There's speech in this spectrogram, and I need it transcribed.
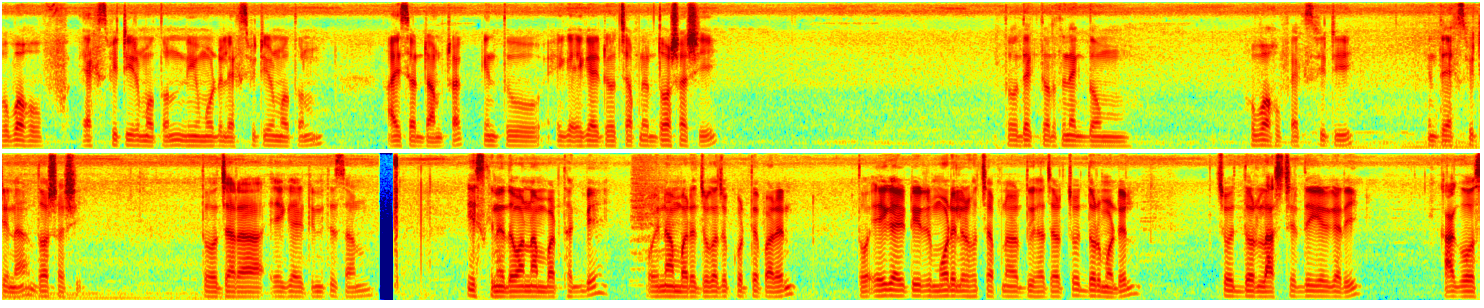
হুবাহুব এক্সপিটির মতন নিউ মডেল এক্সপিটির মতন। আইসার ডাম ট্রাক, কিন্তু এই গাড়িটা হচ্ছে আপনার দশ আশি। তো দেখতে পাচ্ছেন একদম হুবাহুব এক্সপিটি কিন্তু এক্সপিটি না, দশ আশি। তো যারা এই গাড়িটি নিতে চান, স্ক্রিনে দেওয়া নাম্বার থাকবে, ওই নাম্বারে যোগাযোগ করতে পারেন। তো এই গাড়িটির মডেলের হচ্ছে আপনার দুই হাজার চোদ্দোর মডেল, চোদ্দোর লাস্টের দিকের গাড়ি। কাগজ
